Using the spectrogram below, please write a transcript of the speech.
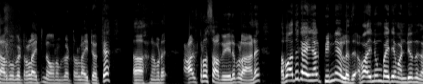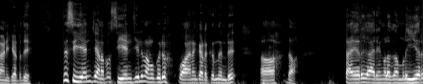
ടർബോ പെട്രോളായിട്ട് നോർമൽ പെട്രോളായിട്ടൊക്കെ നമ്മുടെ ആൾട്രോസ് അവൈലബിൾ ആണ്. അപ്പോൾ അത് കഴിഞ്ഞാൽ പിന്നെ ഉള്ളത് അപ്പോൾ അതിന് മുമ്പായിട്ട് വണ്ടി ഒന്ന് കാണിക്കട്ടത് ഇത് സി എൻ ജി ആണ്. അപ്പോൾ സി എൻ ജിയിൽ നമുക്കൊരു വാഹനം കിടക്കുന്നുണ്ട്. ഇതാ ടയർ കാര്യങ്ങളൊക്കെ നമ്മൾ ഇയർ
